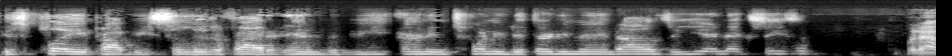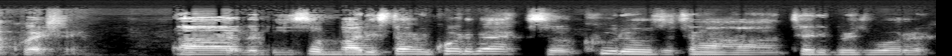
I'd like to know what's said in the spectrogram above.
his play probably solidified him to be earning twenty to thirty million dollars a year next season. Without question. Uh, to be somebody starting quarterback. So kudos to Tom, uh, Teddy Bridgewater.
